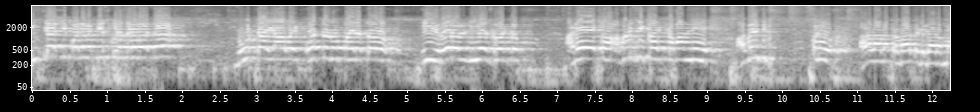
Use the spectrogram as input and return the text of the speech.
ఇన్ఛార్జి పదవి తీసుకున్న తర్వాత నూట యాభై కోట్ల రూపాయలతో ఈ రూరల్ నియోజకవర్గం అనేక అభివృద్ధి కార్యక్రమాన్ని అభివృద్ధి ఇప్పుడు ఆలాల ప్రభాకర్ గారమ్మ?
